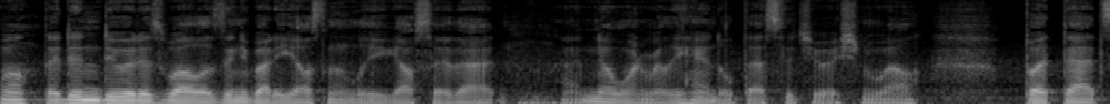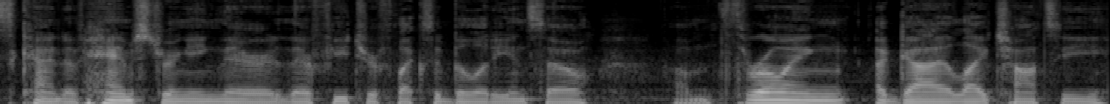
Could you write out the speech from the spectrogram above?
well, they didn't do it as well as anybody else in the league. I'll say that. Uh, no one really handled that situation well but that's kind of hamstringing their their future flexibility. And so, um, throwing a guy like Chauncey,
